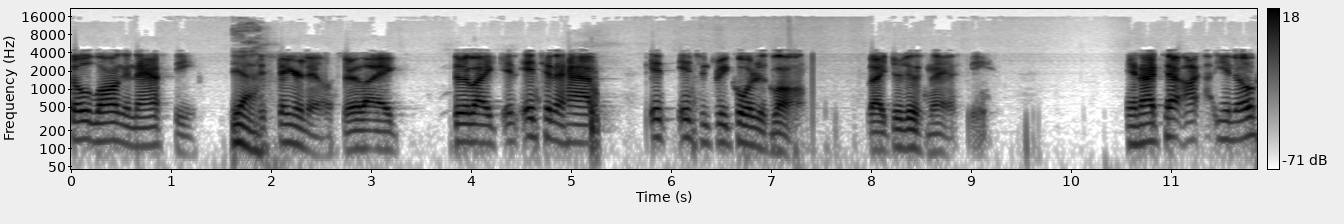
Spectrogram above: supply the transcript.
so long and nasty. Yeah. His fingernails. They're like they're like an inch and a half, in, inch and three quarters long. Like they're just nasty. And I tell I, you know,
